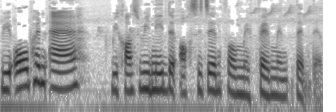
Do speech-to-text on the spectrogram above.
We open air because we need the oxygen for fermenting them.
